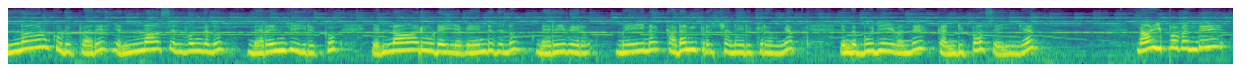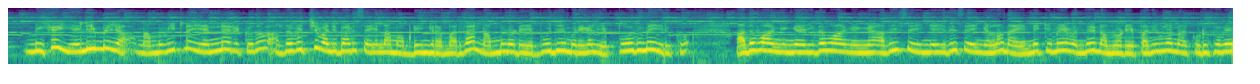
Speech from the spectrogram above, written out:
எல்லாரும் கொடுப்பாரு. எல்லா செல்வங்களும் நிறைஞ்சு இருக்கும். எல்லாருடைய வேண்டுதலும் நிறைவேறும். மெயினாக கடன் பிரச்சனை இருக்கிறவங்க இந்த பூஜையை வந்து கண்டிப்பாக செய்யுங்க. நான் இப்போ வந்து மிக எளிமையாக நம்ம வீட்டில் என்ன இருக்குதோ அதை வச்சு வழிபாடு செய்யலாம் அப்படிங்கிற மாதிரி தான் நம்மளுடைய பூஜை முறைகள் எப்போதுமே இருக்கும். அதை வாங்குங்க இதை வாங்குங்க அதை செய்யுங்க இதை செய்யுங்கலாம் நான் என்றைக்குமே வந்து நம்மளுடைய பதிவில் நான் கொடுக்கவே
